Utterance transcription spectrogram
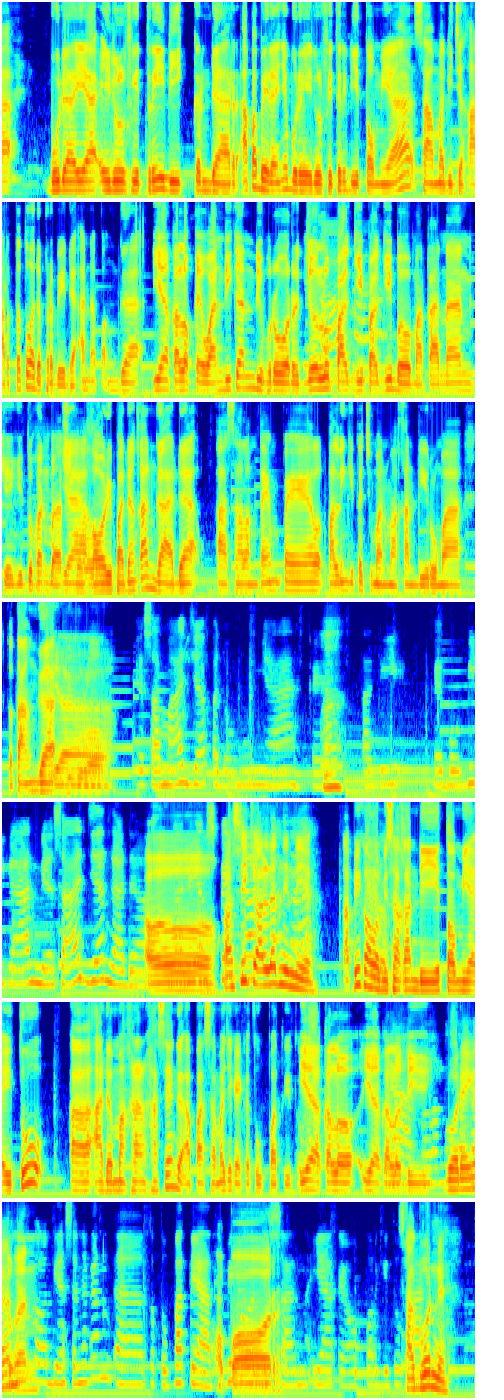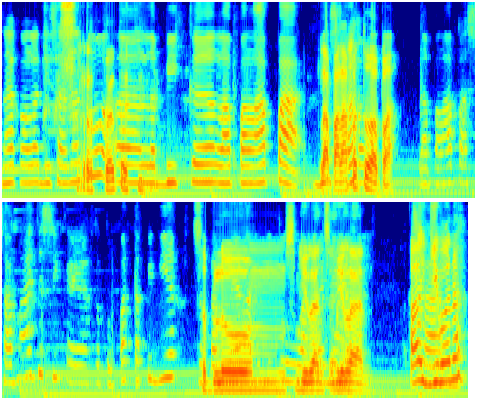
budaya Idul Fitri di Kendar. Apa bedanya budaya Idul Fitri di Tomia sama di Jakarta tuh ada perbedaan apa enggak? Iya kalau kayak Wandi kan di Purworejo Ya, lu sama. pagi-pagi bawa makanan kayak gitu kan baskom. Ya kalau di Padang kan nggak ada uh, salam tempel, paling kita cuma makan di rumah tetangga Ya. gitu loh. ya sama aja pada umumnya kayak Hah? tadi kayak Bobby kan biasa aja nggak ada Oh. nggak ada yang spesial Pasti kalian ini ya. Tapi kalau misalkan di Tomia itu uh, ada makanan khasnya nggak apa sama aja kayak ketupat gitu? Iya kalau ya kalau Ya, di Gorengan? Itu kan kalau biasanya kan eh, ketupat ya tapi Opor. kalau di sana ya kayak opor gitu kan. Sagon ya. nah kalau di sana Seret tuh banget anjing. lebih ke lapa-lapa lapa-lapa tuh apa? lapa-lapa sama aja sih kayak ketupat tapi dia Sebelum gitu sembilan sembilan. Ah gimana?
